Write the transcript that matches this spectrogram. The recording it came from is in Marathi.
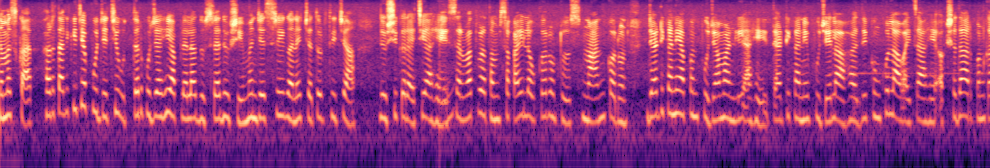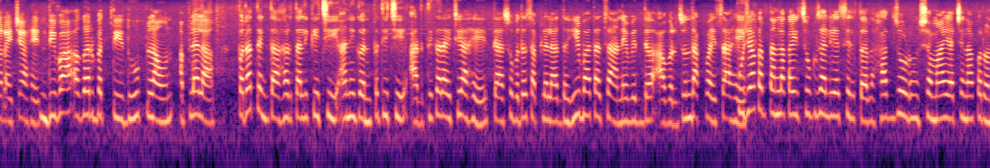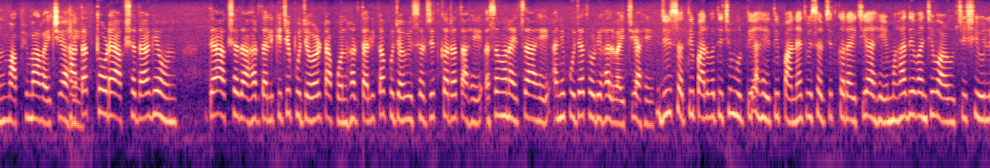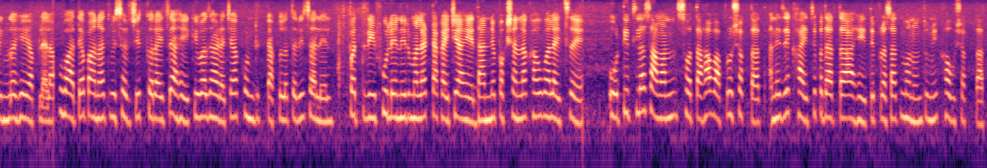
नमस्कार. हरतालिकेच्या पूजेची उत्तर पूजा ही आपल्याला दुसऱ्या दिवशी म्हणजे श्री गणेश चतुर्थीच्या दिवशी करायची आहे. सर्वात प्रथम सकाळी लवकर उठून स्नान करून ज्या ठिकाणी आपण पूजा मांडली आहे त्या ठिकाणी पूजेला हळदी कुंकू लावायचं आहे अक्षदा अर्पण करायचे आहे दिवा अगरबत्ती धूप लावून आपल्याला परत एकदा हरतालिकेची आणि गणपतीची आरती करायची आहे. त्यासोबतच आपल्याला दही भाताचा नैवेद्य आवर्जून दाखवायचा आहे. पूजा करताना काही चूक झाली असेल तर हात जोडून क्षमा याचना करून माफी मागायची आहे. हातात थोड्या अक्षदा घेऊन त्या अक्षदा हरतालिकेची पूजेवर टाकून हरतालिका पूजा विसर्जित करत आहे असं म्हणायचं आहे आणि पूजा थोडी हलवायची आहे. जी सती पार्वतीची मूर्ती आहे ती पाण्यात विसर्जित करायची आहे. महादेवांची वाळूची शिवलिंग हे आपल्याला वाहत्या पाण्यात विसर्जित करायचे आहे किंवा झाडाच्या कुंडीत टाकलं तरी चालेल. पत्री फुले निर्मलात टाकायची आहे. धान्य पक्ष्यांना खाऊ घालायचं आहे ओटीतलं सामान स्वतः वापरू शकतात आणि जे खायचे पदार्थ आहे ते प्रसाद म्हणून तुम्ही खाऊ शकतात.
